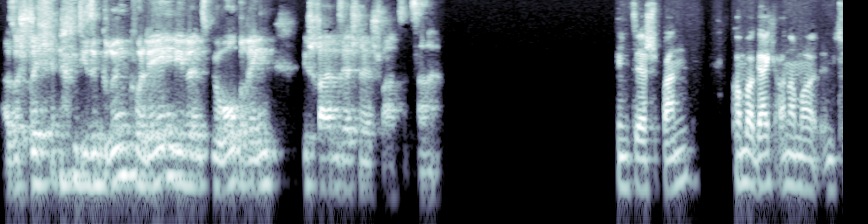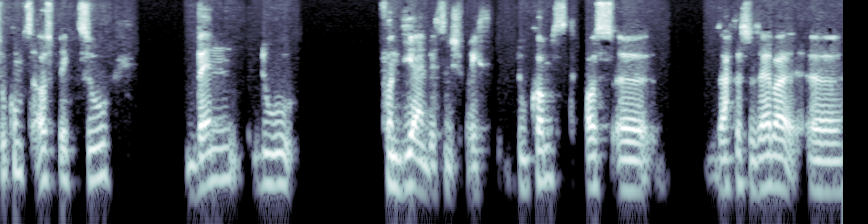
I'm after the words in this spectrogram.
Also sprich, diese grünen Kollegen, die wir ins Büro bringen, die schreiben sehr schnell schwarze Zahlen. Klingt sehr spannend. Kommen wir gleich auch nochmal im Zukunftsausblick zu. Wenn du von dir ein bisschen sprichst, du kommst aus äh, sagtest du selber, äh,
